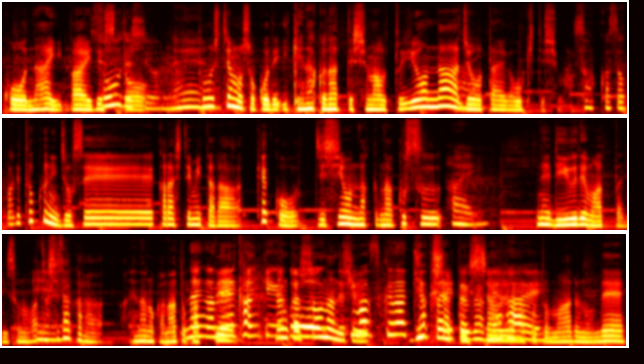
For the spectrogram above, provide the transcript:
こうない場合ですと、ね、どうしてもそこでいけなくなってしまうというような状態が起きてしまう。はい、そっかそっか。で特に女性からしてみたら結構自信をなくなくす、はい。ね、理由でもあったりその私だからあれなのかなとかって、えー、なんかね関係がこうそうなんですよ。ギクシャクしちゃうようなこともあるので、はい、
